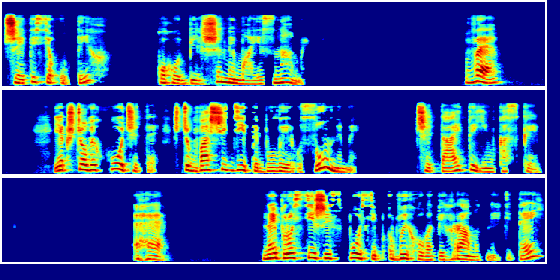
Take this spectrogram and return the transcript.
вчитися у тих, кого більше немає з нами. В. Якщо ви хочете, щоб ваші діти були розумними, читайте їм казки. Г. Найпростіший спосіб виховати грамотних дітей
